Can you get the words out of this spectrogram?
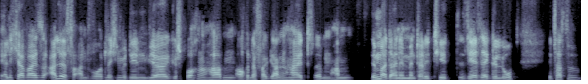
ehrlicherweise alle Verantwortlichen, mit denen wir gesprochen haben, auch in der Vergangenheit, ähm, haben immer deine Mentalität sehr, sehr gelobt. Jetzt hast du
